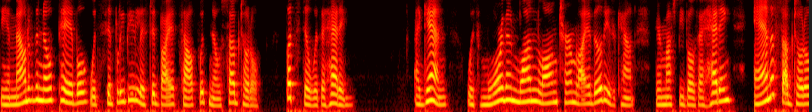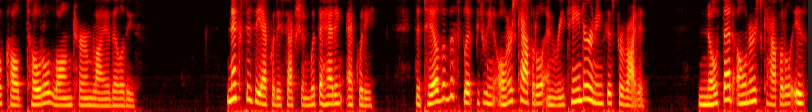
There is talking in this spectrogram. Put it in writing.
The amount of the note payable would simply be listed by itself with no subtotal, but still with a heading. Again, with more than one long-term liabilities account, there must be both a heading and a subtotal called total long-term liabilities. Next is the equity section with the heading Equity. Details of the split between owner's capital and retained earnings is provided. Note that owner's capital is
